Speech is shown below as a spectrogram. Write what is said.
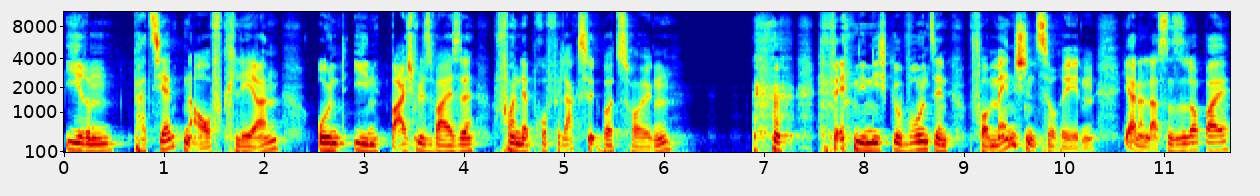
ihren Patienten aufklären und ihn beispielsweise von der Prophylaxe überzeugen, wenn die nicht gewohnt sind, vor Menschen zu reden? Ja, dann lassen sie doch bei,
